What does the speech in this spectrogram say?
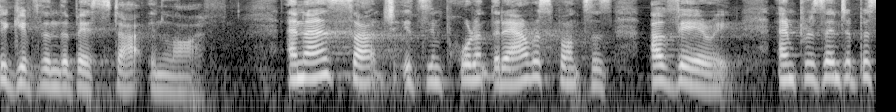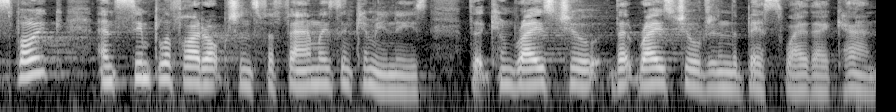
to give them the best start in life. And as such, it's important that our responses are varied and present a bespoke and simplified options for families and communities that can raise, chil- that raise children in the best way they can.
